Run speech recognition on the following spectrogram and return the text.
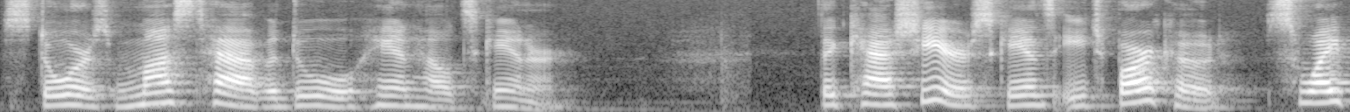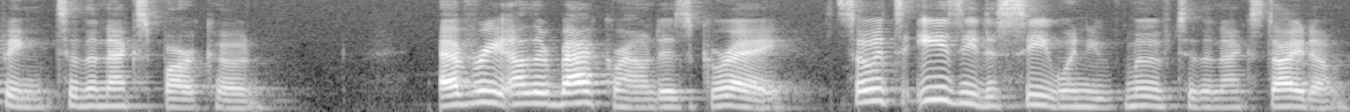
stores must have a 2D handheld scanner. The cashier scans each barcode, swiping to the next barcode. Every other background is gray, so it's easy to see when you've moved to the next item.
